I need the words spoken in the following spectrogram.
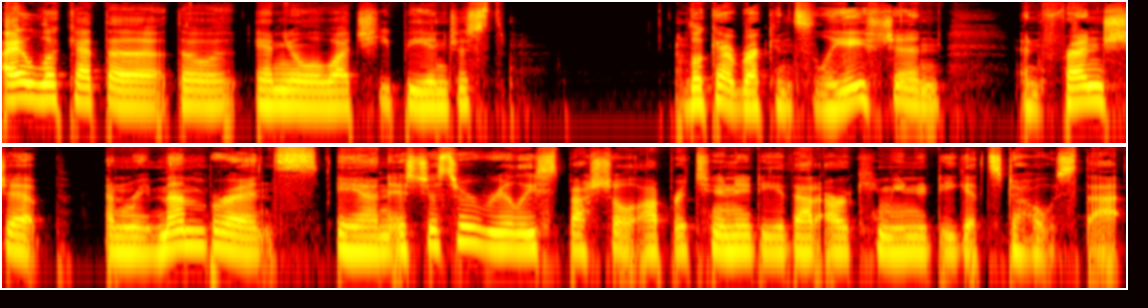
I look at the the annual Wacipi and just look at reconciliation and friendship and remembrance, and it's just a really special opportunity that our community gets to host that.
